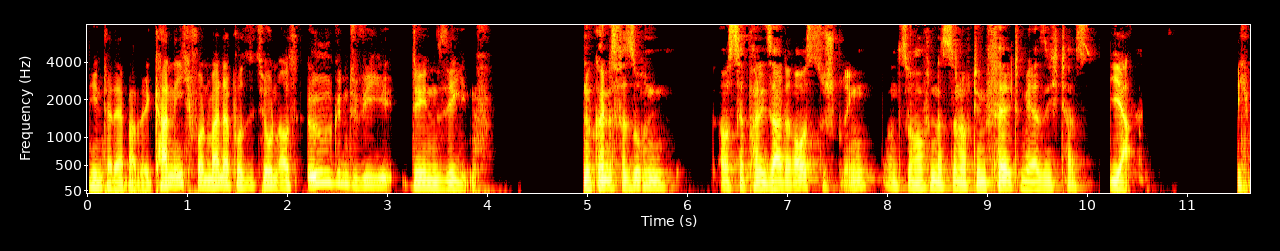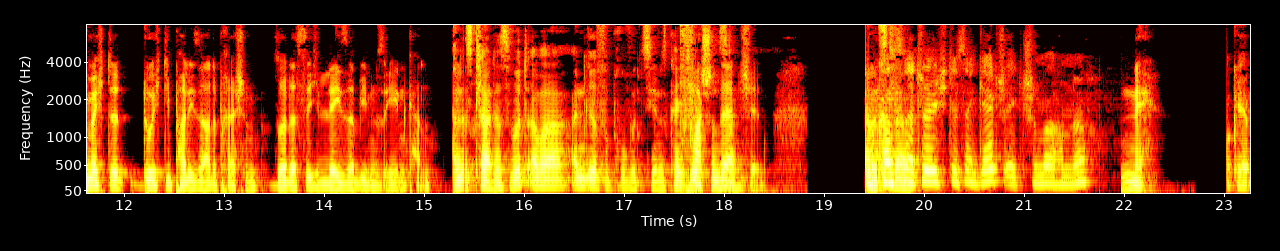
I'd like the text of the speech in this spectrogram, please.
hinter der Bubble. Kann ich von meiner Position aus irgendwie den sehen? Du könntest versuchen, aus der Palisade rauszuspringen und zu hoffen, dass du dann auf dem Feld mehr Sicht hast. Ja. Ich möchte durch die Palisade preschen, so dass ich Laserbeam sehen kann. Alles klar, das wird aber Angriffe provozieren, das kann ich dir Fuck jetzt schon that sagen. shit. Du Alles kannst klar. natürlich Disengage-Action machen, ne? Nee, Okay,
